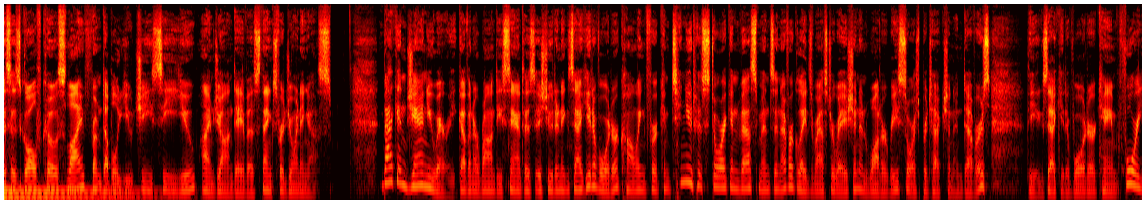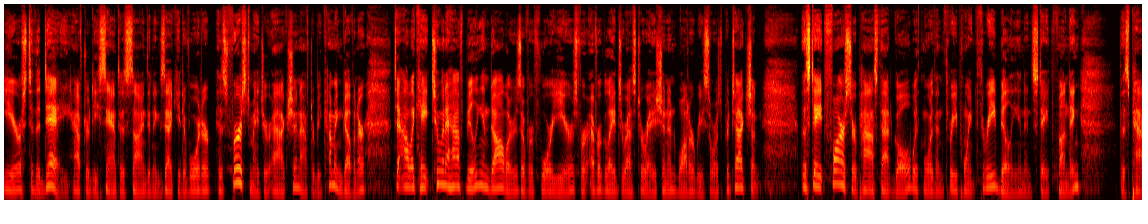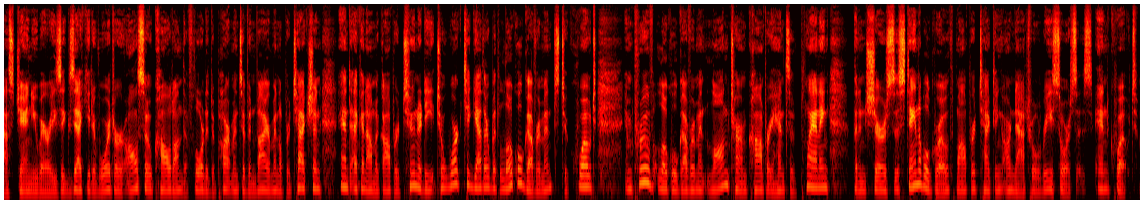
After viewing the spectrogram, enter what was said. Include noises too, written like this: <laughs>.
This is Gulf Coast Life from WGCU. I'm John Davis. Thanks for joining us. Back in January, Governor Ron DeSantis issued an executive order calling for continued historic investments in Everglades restoration and water resource protection endeavors. The executive order came four years to the day after DeSantis signed an executive order, his first major action after becoming governor, to allocate $2.5 billion over four years for Everglades restoration and water resource protection. The state far surpassed that goal with more than 3.3 billion in state funding. This past January's executive order also called on the Florida Departments of Environmental Protection and Economic Opportunity to work together with local governments to, quote, improve local government long term comprehensive planning that ensures sustainable growth while protecting our natural resources, end quote.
